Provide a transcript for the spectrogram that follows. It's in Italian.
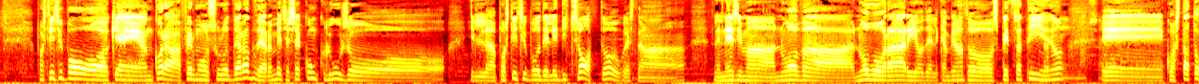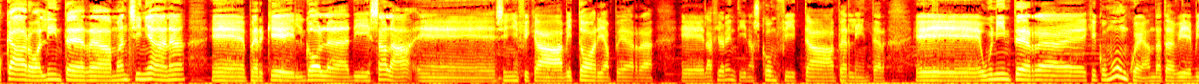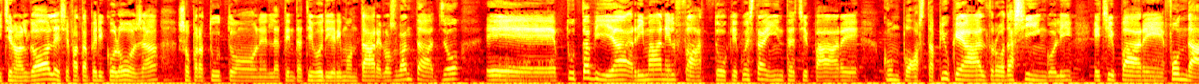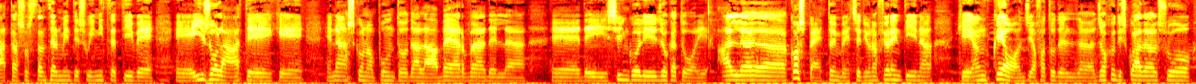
Posticipo che è ancora fermo sullo 0-0, invece si è concluso il posticipo delle 18, questa l'ennesima nuova nuovo orario del campionato spezzatino, Spezzatino, sì. è costato caro all'Inter manciniana eh, perché il gol di Salah eh, significa vittoria per eh, la Fiorentina, sconfitta per l'Inter. E un Inter eh, che comunque è andata vi- vicino al gol e si è fatta pericolosa, soprattutto nel tentativo di rimontare lo svantaggio. E tuttavia rimane il fatto che questa Inter ci pare composta più che altro da singoli e ci pare fondata sostanzialmente su iniziative eh, isolate che eh, nascono appunto dalla verve del, eh, dei singoli giocatori. Al eh, cospetto invece di una Fiorentina che anche oggi ha fatto del eh, gioco di squadra il suo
